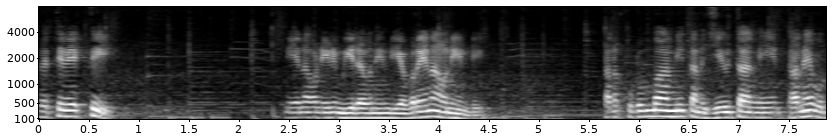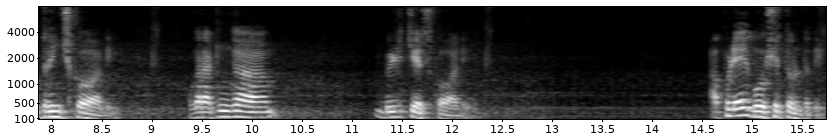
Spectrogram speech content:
ప్రతి వ్యక్తి నేనవనండి మీరవనండి ఎవరైనా అవనండి తన కుటుంబాన్ని తన జీవితాన్ని తనే ఉద్ధరించుకోవాలి. ఒక రకంగా బిల్డ్ చేసుకోవాలి. అప్పుడే భవిష్యత్తు ఉంటుంది.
